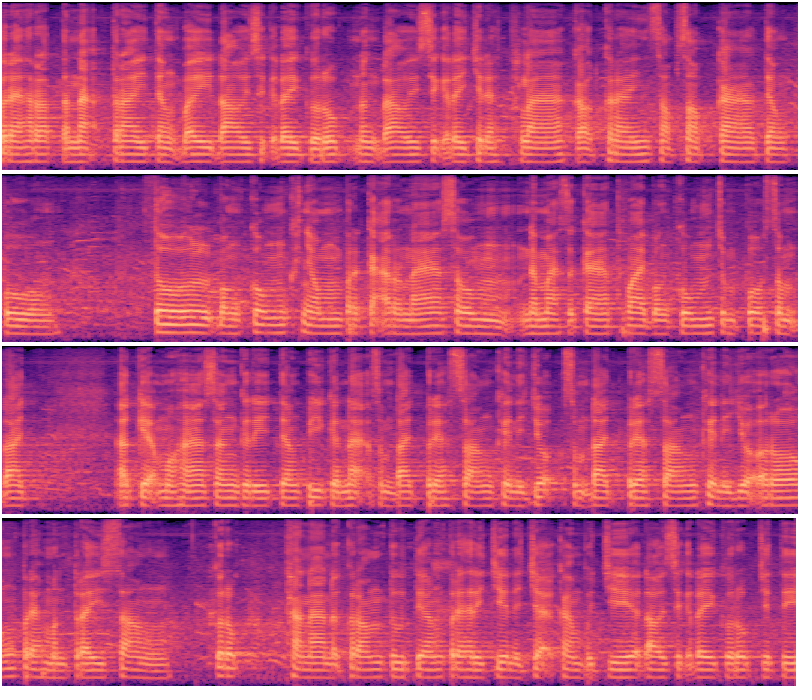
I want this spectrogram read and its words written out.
ព្រះរតនត្រ័យទាំង3ដោយសេចក្តីគោរពនិងដោយសេចក្តីជ្រះថ្លាកោតក្រែងសពសពកាលទាំងពួងទូលបង្គំខ្ញុំព្រះករុណាសូមនមស្ការថ្វាយបង្គំចំពោះសម្ដេចអគ្គមហាសង្ឃរាជទាំងពីរគណៈសម្ដេចព្រះសង្ឃេននាយកសម្ដេចព្រះសង្ឃេននាយករងព្រះមន្ត្រីសង្ឃគ្រប់ ឋានានុក្រមទូទាំងព្រះរាជាណាចក្រកម្ពុជាដោយសេចក្តីគោរពជាទី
